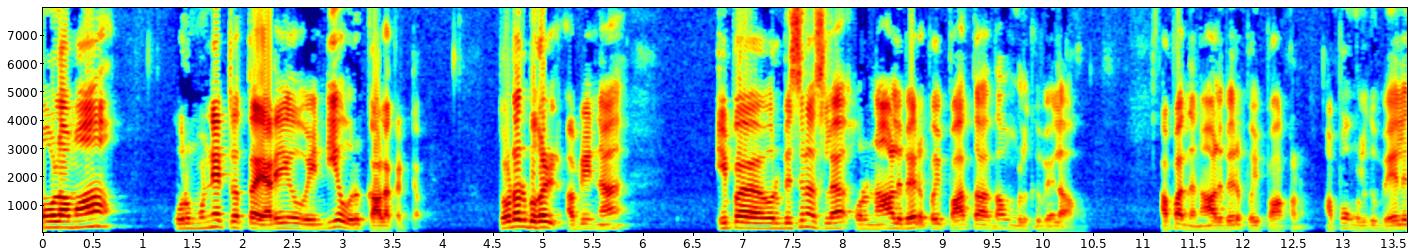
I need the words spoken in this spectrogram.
மூலமாக ஒரு முன்னேற்றத்தை அடைய வேண்டிய ஒரு காலகட்டம். தொடர்புகள் அப்படின்னா இப்போ ஒரு பிஸ்னஸில் ஒரு நாலு பேரை போய் பார்த்தா தான் உங்களுக்கு வேலை ஆகும். அப்போ அந்த நாலு பேரை போய் பார்க்கணும். அப்போ உங்களுக்கு வேலை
